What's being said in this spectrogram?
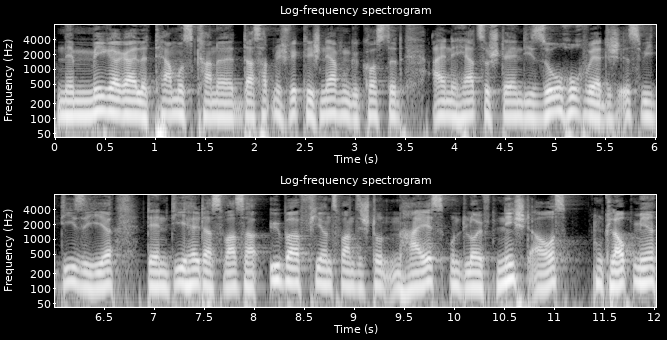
eine mega geile Thermoskanne. Das hat mich wirklich Nerven gekostet, eine herzustellen, die so hochwertig ist wie diese hier. Denn die hält das Wasser über 24 Stunden heiß und läuft nicht aus. Und glaubt mir,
